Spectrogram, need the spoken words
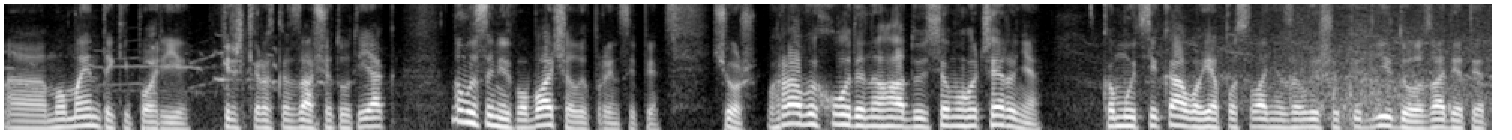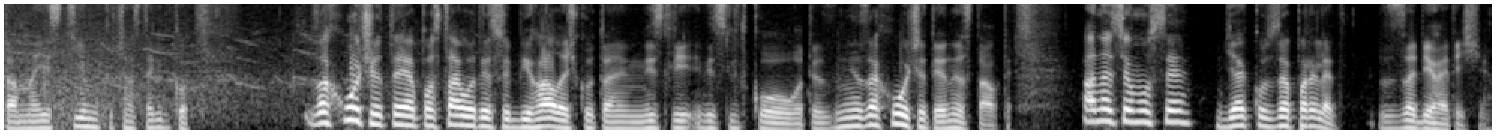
моментики по грі, трішки розказав, що тут як. Ну, ви самі побачили, в принципі. Що ж, гра виходить, нагадую, 7 червня. Кому цікаво, я посилання залишу під відео, зайдете там на Steam чи на сторінку. Захочете поставити собі галочку там відслідковувати. Не захочете, не ставте. А на цьому все. Дякую за перегляд. Забігайте ще.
